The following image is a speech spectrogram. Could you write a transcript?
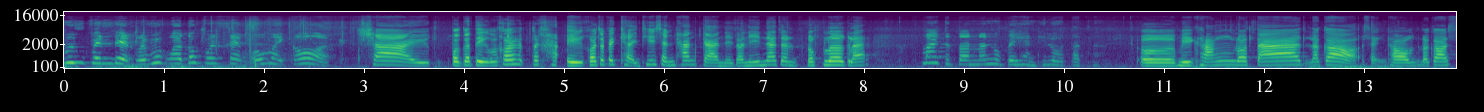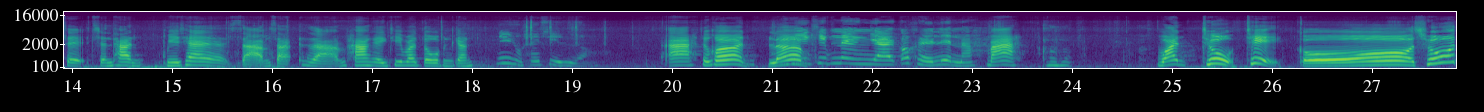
เพิ่งเป็นเด็กเลยพวกเราต้องไปแข่งโอ้ my god ใช่ ปกติก็ก็จะเออเขาจะไปแข่งที่เซนทรันกันเดี๋ยวตอนนี้น่าจะยกเลิกแล้วไม่แต่ตอนนั้นหนูไปเห็นที่โลตัสนะเออ มีครั้งโลตัสแล้วก็แสงทองแล้วก็เซเซนทรันมีแค่สามสาสามห้างเองที่ว่าโตเหมือนกัน นี่หนูใช้สีเหลือง อะทุกคน เริ่ม มีคลิปหนึ่งยายก็เคยเล่นนะ มา one two three go ชุด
